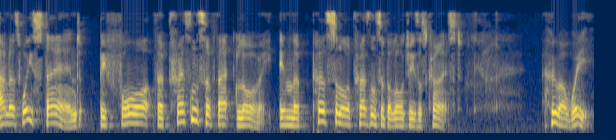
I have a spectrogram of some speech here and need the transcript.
And as we stand before the presence of that glory, in the personal presence of the Lord Jesus Christ, who are we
